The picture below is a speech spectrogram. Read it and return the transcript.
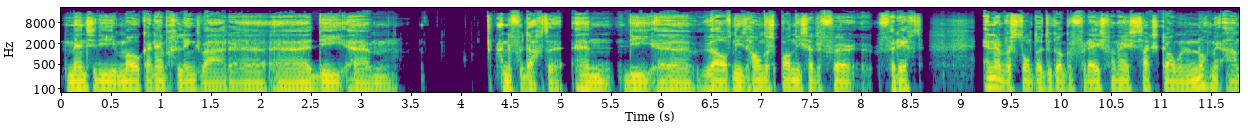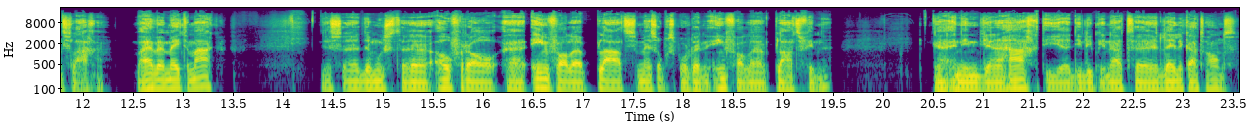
Mensen die ook aan hem gelinkt waren, uh, die um, aan de verdachte en die wel of niet handelspandies hadden ver, verricht. En er bestond natuurlijk ook een vrees van: hey, straks komen er nog meer aanslagen. Waar hebben we mee te maken? Dus er moesten overal invallen plaats, mensen opgespoord werden, invallen plaatsvinden. Ja, en in Den Haag, die, die liep inderdaad lelijk uit de hand.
